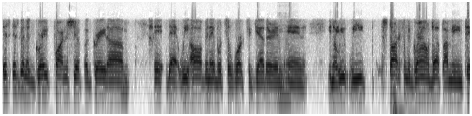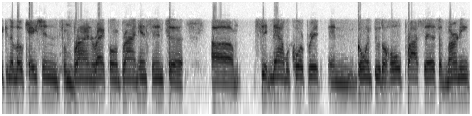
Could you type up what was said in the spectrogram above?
it's, it's been a great partnership, a great, um, it, that we all been able to work together and, mm-hmm. and, you know, we, we started from the ground up. I mean, picking the location from Brian Orakpo and Brian Henson to um, sitting down with corporate and going through the whole process of learning.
